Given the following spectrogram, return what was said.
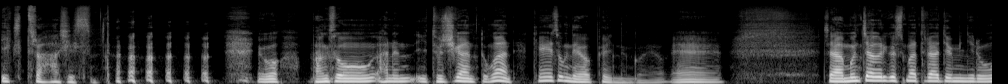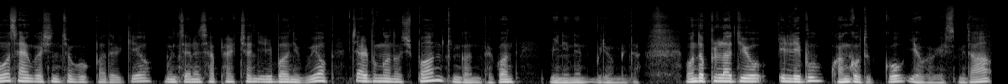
extra hot이 있습니다. 이거 방송하는 이 두 시간 동안 계속 내 옆에 있는 거예요. 예. 자, 문자 그리고 스마트 라디오 미니로 사용과 신청곡 받을게요. 문자는 4 8001번이고요. 짧은 건 50원, 긴 건 100원, 미니는 무료입니다. 원더풀 라디오 1, 2부 광고 듣고 이어가겠습니다.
